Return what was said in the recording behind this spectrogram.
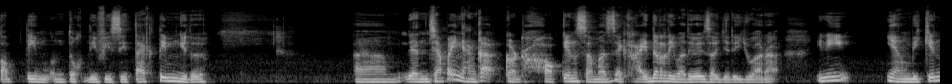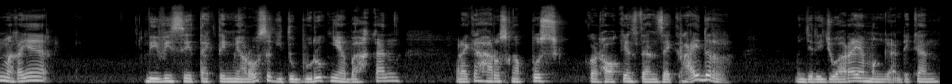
top tim untuk divisi tag team gitu. Um, dan siapa yang nyangka Kurt Hawkins sama Zack Ryder tiba-tiba bisa jadi juara. Ini yang bikin makanya divisi tag teamnya Raw segitu buruknya. Bahkan mereka harus ngepush Kurt Hawkins dan Zack Ryder menjadi juara yang menggantikan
